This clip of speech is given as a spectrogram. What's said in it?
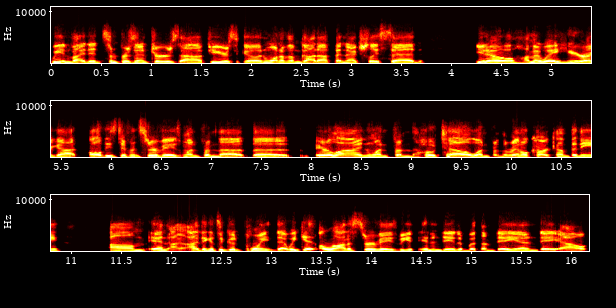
we invited some presenters uh, a few years ago, and one of them got up and actually said, "You know, on my way here, I got all these different surveys. One from the the airline, one from the hotel, one from the rental car company." Um, and I, I think it's a good point that we get a lot of surveys. We get inundated with them day in, day out.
